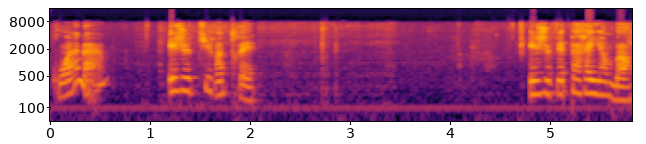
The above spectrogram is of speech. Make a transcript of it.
coins là et je tire un trait. Et je fais pareil en bas.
